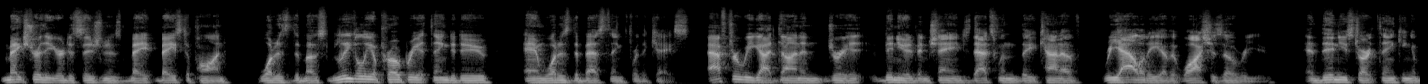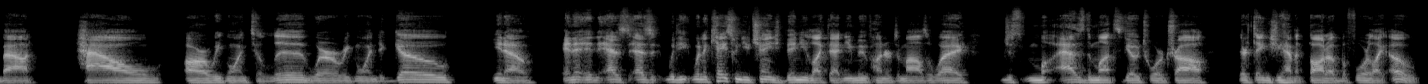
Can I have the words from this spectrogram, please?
make sure that your decision is ba- based upon what is the most legally appropriate thing to do and what is the best thing for the case. After we got done and jury venue had been changed, that's when the kind of reality of it washes over you. And then you start thinking about how are we going to live? Where are we going to go? You know, and, and as as when a case when you change venue like that and you move hundreds of miles away, just as the months go toward trial, there are things you haven't thought of before, like oh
